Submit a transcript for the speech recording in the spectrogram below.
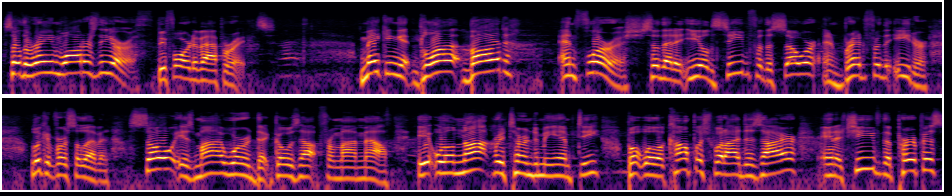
So the rain waters the earth before it evaporates, making it bud and flourish, so that it yields seed for the sower and bread for the eater. Look at verse 11. So is my word that goes out from my mouth. It will not return to me empty, but will accomplish what I desire and achieve the purpose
